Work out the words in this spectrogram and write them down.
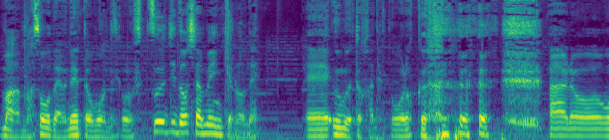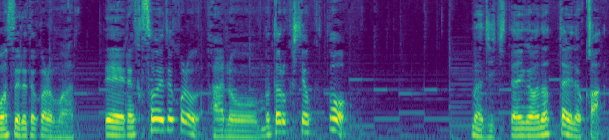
まあまあそうだよねと思うんですけど、普通自動車免許のね、えー、有無とかね登録、あの、忘れるところもあって、なんかそういうところ、あの、まあ、登録しておくと、まあ自治体側だったりとか、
